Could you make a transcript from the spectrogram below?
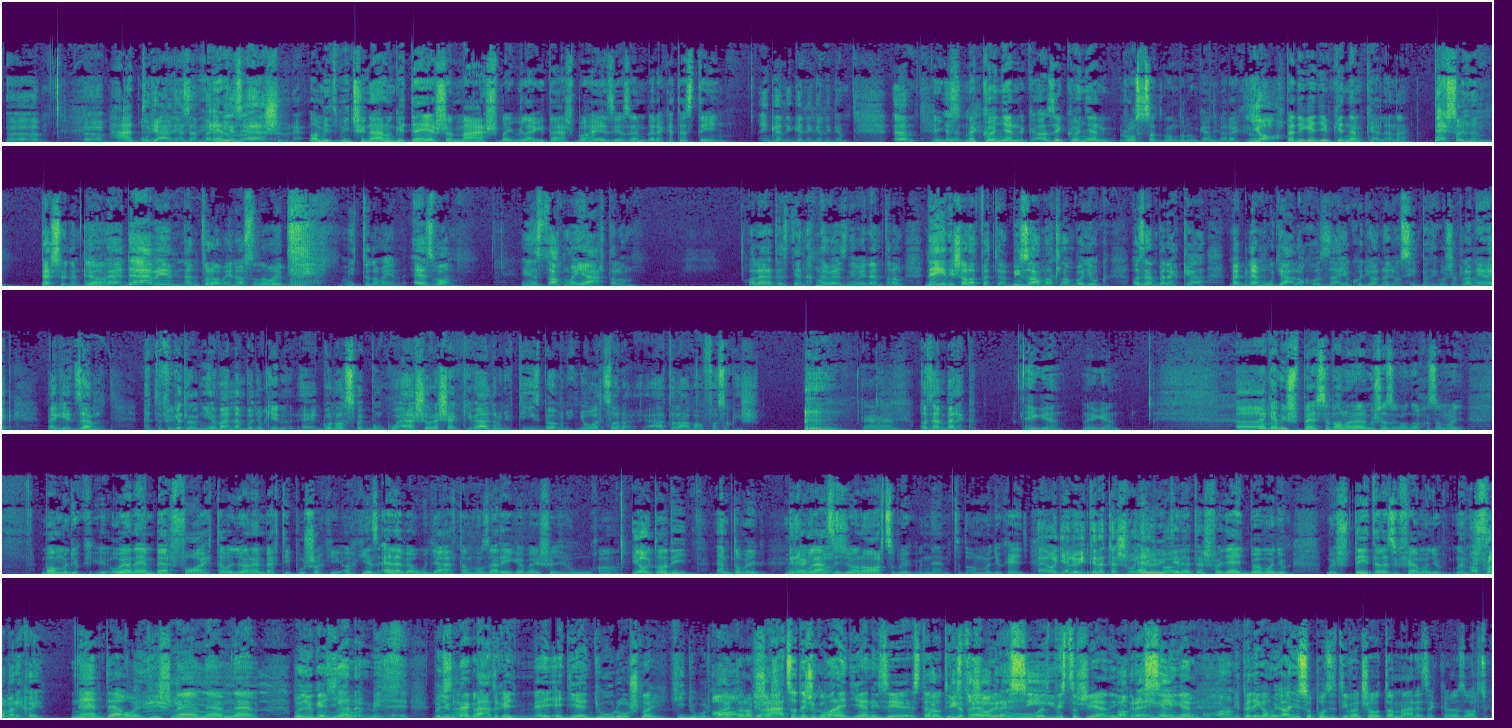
ö, Hát, úgy állni az emberekhez ez- elsőre. Amit mi csinálunk, egy teljesen más megvilágításba helyezi az embereket, ez tény. Igen, igen, igen, igen. Ö, Igen, Ez, meg könnyen, azért könnyen rosszat gondolunk emberekről. Ja. Pedig egyébként nem kellene. persze, hogy nem. Persze, hogy nem kellene. Ja. De én nem tudom, én azt mondom, hogy pff, mit tudom én, ez van. Ez szakmai ártalom. Ha lehet ezt tényleg nevezni, vagy nem tudom. De én is alapvetően bizalmatlan vagyok az emberekkel, meg nem úgy állok hozzájuk, hogy olyan nagyon szimpatikusak lennének. Megjegyzem, ettől függetlenül nyilván nem vagyok én gonosz vagy bunkó elsőre senkivel, de mondjuk tízből mondjuk nyolcszor általában faszok is az emberek. Igen, igen. Um, Nekem is persze van olyan, most azon gondolkozom, hogy van mondjuk olyan emberfajta, vagy olyan embertípus, aki, aki ez eleve úgy álltam hozzá régebben is, hogy húha. Ja, hogy- Tudod így, nem tudom, mondjuk Mire meglátsz gondolsz? egy olyan arcot, mondjuk nem tudom, mondjuk egy... E, hogy előítéletes vagy Előítéletes vagy egyből, mondjuk, most tételezzük fel mondjuk, nem is tudom. afroamerikai? Nem, dehogy is, nem, nem, nem. Mondjuk egy Muszáj ilyen, mi, mondjuk Muszáj meglátok egy, egy, egy ilyen gyúrós, nagy, kigyúrt, Aha, nagy darab és srácot, és akkor van egy ilyen izé, sztereotípia fel, hogy ú, ez biztos ilyen, igen, agresszív igen, igen. bunkó, aha. Én pedig amúgy annyiszor pozitívan csalódtam már ezekkel az arcokkal,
